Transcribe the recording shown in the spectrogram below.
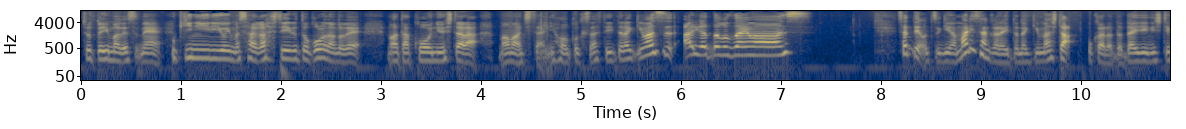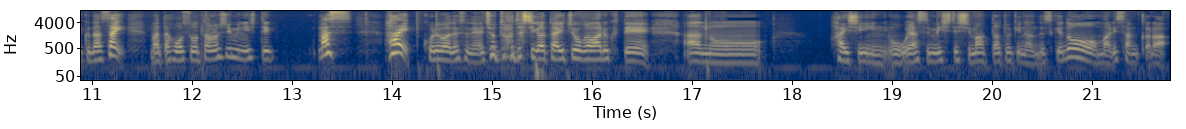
ちょっと今ですね、お気に入りを今探しているところなので、また購入したら、ママチさんに報告させていただきます。ありがとうございます。さて、お次はマリさんから頂きました。お体大事にしてください。また放送楽しみにしてます。はい。これはですね、ちょっと私が体調が悪くて、あのー配信をお休みしてしまった時なんですけど、マリさんから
